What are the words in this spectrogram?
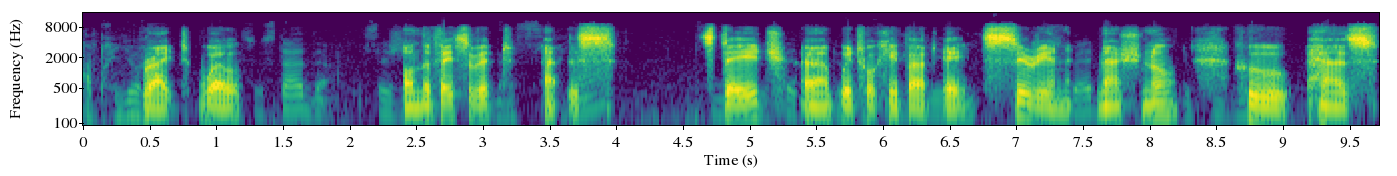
a priori, Right. Well, à ce stade, il s'agit on the face of it, at this stage, uh, we're talking about a Syrian national who has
